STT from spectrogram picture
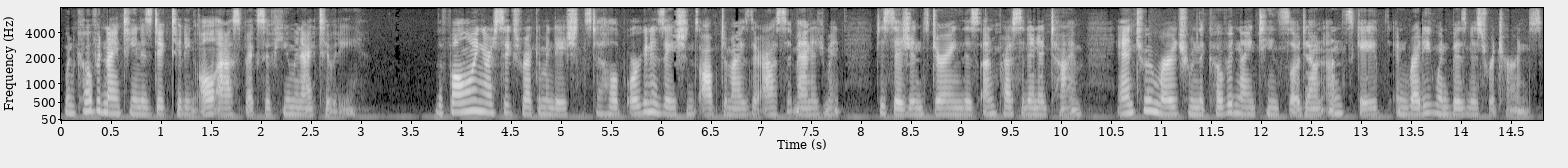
when COVID 19 is dictating all aspects of human activity? The following are six recommendations to help organizations optimize their asset management decisions during this unprecedented time and to emerge from the COVID 19 slowdown unscathed and ready when business returns.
